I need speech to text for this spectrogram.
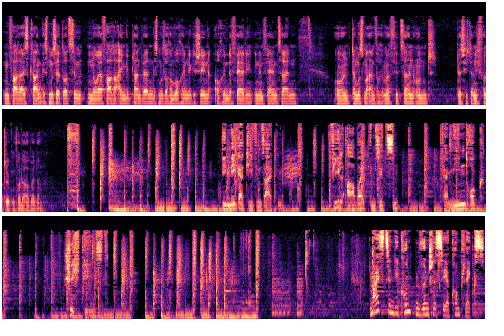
ein Fahrer ist krank, es muss ja trotzdem ein neuer Fahrer eingeplant werden. Das muss auch am Wochenende geschehen, auch in, der Ferien, in den Ferienzeiten. Und da muss man einfach immer fit sein und das sich da nicht verdrücken vor der Arbeit an. Die negativen Seiten. Viel Arbeit im Sitzen, Termindruck, Schichtdienst. Meist sind die Kundenwünsche sehr komplex.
